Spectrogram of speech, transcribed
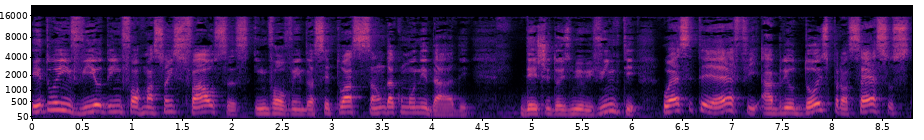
e do envio de informações falsas envolvendo a situação da comunidade. Desde 2020, o STF abriu dois processos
